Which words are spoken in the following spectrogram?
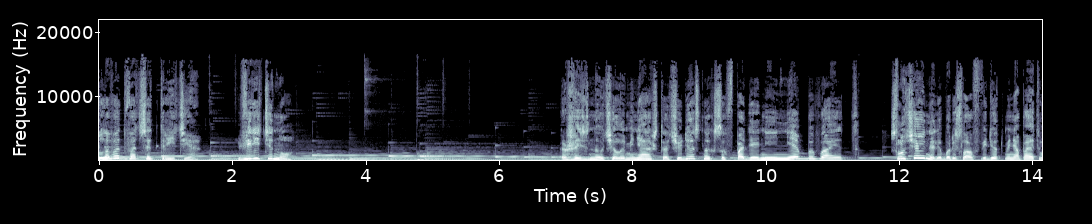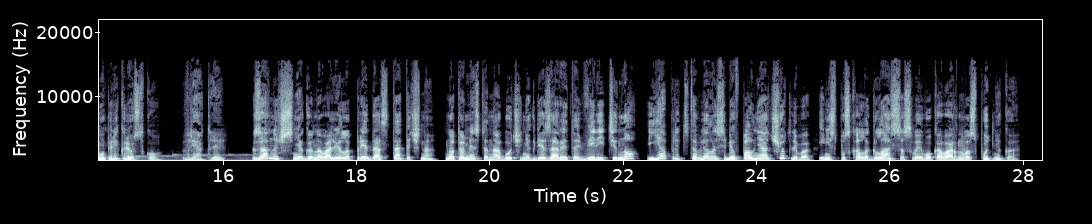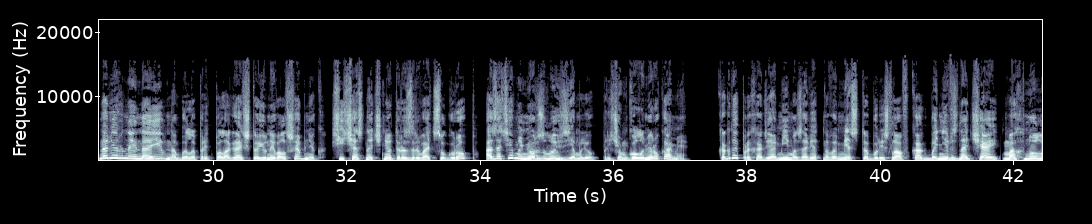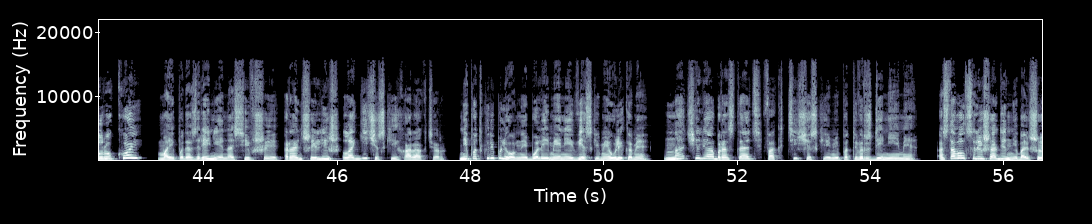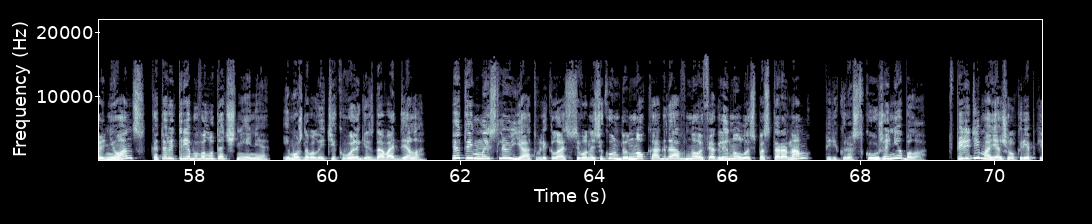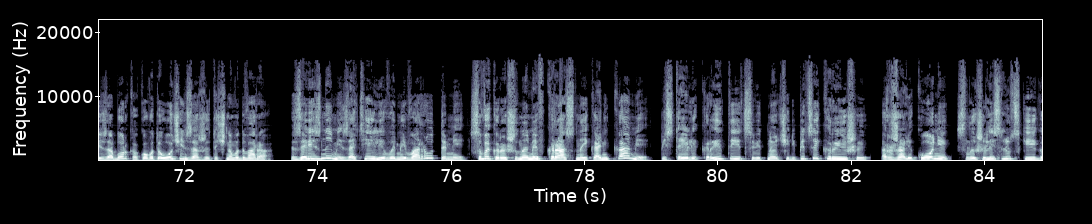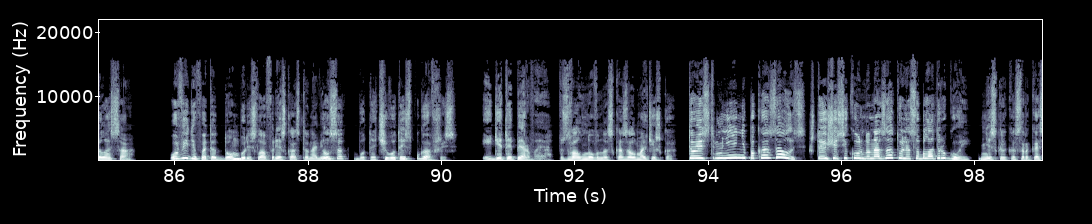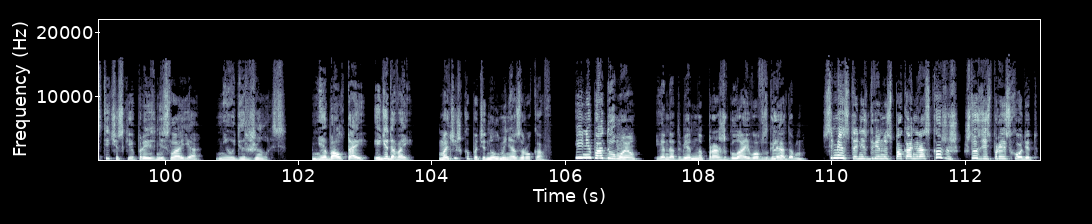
Глава 23. Веретено. Жизнь научила меня, что чудесных совпадений не бывает. Случайно ли Борислав ведет меня по этому перекрестку? Вряд ли. За ночь снега навалило предостаточно, но то место на обочине, где зарыто веретено, я представляла себе вполне отчетливо и не спускала глаз со своего коварного спутника. Наверное, наивно было предполагать, что юный волшебник сейчас начнет разрывать сугроб, а затем и мерзлую землю, причем голыми руками. Когда, проходя мимо заветного места, Бурислав как бы невзначай махнул рукой, мои подозрения, носившие раньше лишь логический характер, не подкрепленные более-менее вескими уликами, начали обрастать фактическими подтверждениями. Оставался лишь один небольшой нюанс, который требовал уточнения, и можно было идти к Вольге сдавать дело. Этой мыслью я отвлеклась всего на секунду, но когда вновь оглянулась по сторонам, перекрестка уже не было. Впереди маячил крепкий забор какого-то очень зажиточного двора. За резными затейливыми воротами с выкрашенными в красной коньками пестрели крытые цветной черепицей крыши, ржали кони, слышались людские голоса. Увидев этот дом, Борислав резко остановился, будто чего-то испугавшись. «Иди ты первая», — взволнованно сказал мальчишка. «То есть мне не показалось, что еще секунду назад улица была другой?» Несколько саркастически произнесла я. Не удержалась. «Не болтай! Иди давай!» Мальчишка потянул меня за рукав. «И не подумаю!» Я надменно прожгла его взглядом. «С места не сдвинусь, пока не расскажешь, что здесь происходит!»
